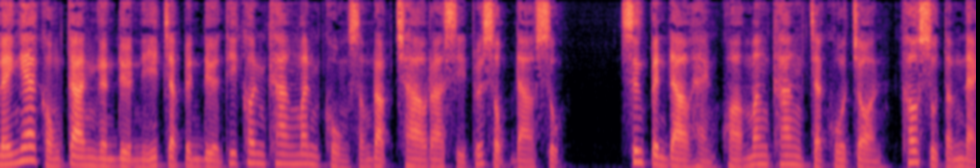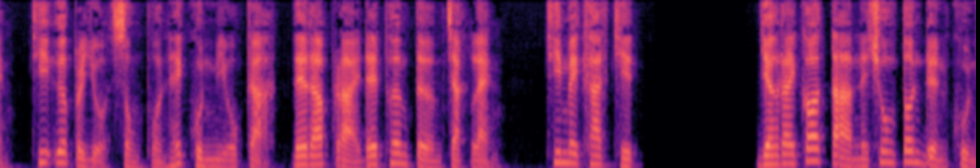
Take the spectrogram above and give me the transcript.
ในแง่ของการเงินเดือนนี้จะเป็นเดือนที่ค่อนข้างมั่นคงสำหรับชาวราศีพฤษภดาวศุกร์ซึ่งเป็นดาวแห่งความมั่งคั่งจากโคจรเข้าสู่ตำแหน่งที่เอื้อประโยชน์ส่งผลให้คุณมีโอกาสได้รับรายได้เพิ่มเติมจากแหล่งที่ไม่คาดคิด อย่างไรก็ตามในช่วงต้นเดือนคุณ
